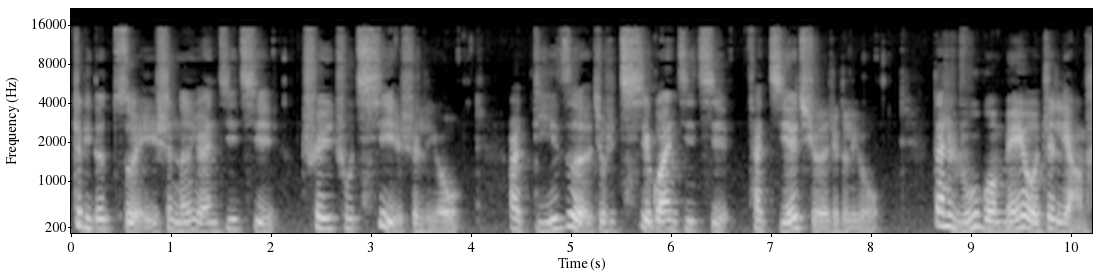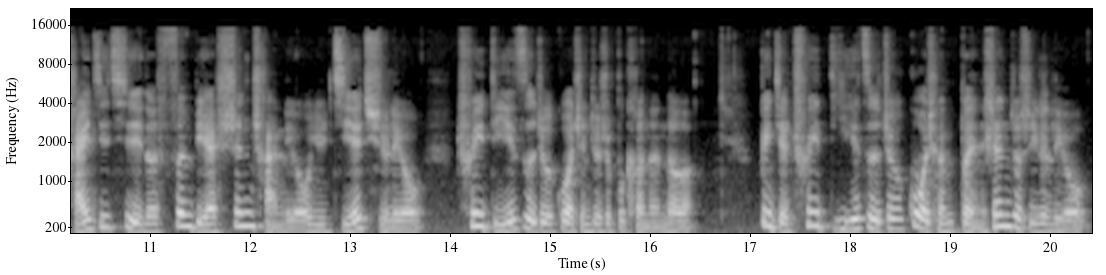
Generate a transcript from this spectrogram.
这里的嘴是能源机器，吹出气是流。而笛子就是器官机器，它截取了这个流。但是如果没有这两台机器的分别生产流与截取流，吹笛子这个过程就是不可能的了。并且吹笛子这个过程本身就是一个流，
